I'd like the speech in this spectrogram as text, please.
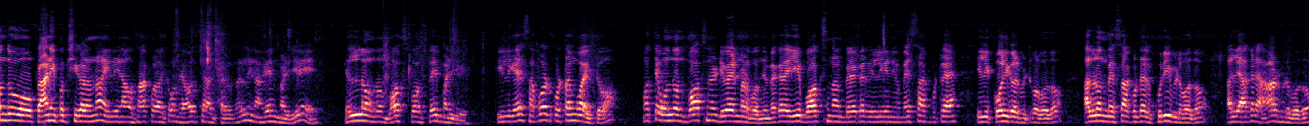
ಒಂದು ಪ್ರಾಣಿ ಪಕ್ಷಿಗಳನ್ನು ಇಲ್ಲಿ ನಾವು ಸಾಕೊಳ್ಳೋಕ್ಕೆ ಒಂದು ವ್ಯವಸ್ಥೆ ಆಗ್ತಾ ಇರೋದ್ರಲ್ಲಿ ನಾವೇನು ಮಾಡಿದ್ದೀವಿ ಎಲ್ಲ ಒಂದೊಂದು ಬಾಕ್ಸ್ ಬಾಕ್ಸ್ ಟೈಪ್ ಮಾಡಿದ್ದೀವಿ ಇಲ್ಲಿಗೆ ಸಪೋರ್ಟ್ ಕೊಟ್ಟಂಗೂ ಆಯಿತು. ಮತ್ತು ಒಂದೊಂದು ಬಾಕ್ಸ್ನ ಡಿವೈಡ್ ಮಾಡ್ಬೋದು. ನೀವು ಬೇಕಾದ್ರೆ ಈ ಬಾಕ್ಸ್ನ ಬೇಕಾದ್ರೆ ಇಲ್ಲಿಗೆ ನೀವು ಮೆಸ್ ಹಾಕ್ಬಿಟ್ರೆ ಇಲ್ಲಿ ಕೋಳಿಗಳು ಬಿಟ್ಕೊಳ್ಬೋದು. ಅಲ್ಲೊಂದು ಮೆಸ್ ಹಾಕ್ಬಿಟ್ರೆ ಅಲ್ಲಿ ಕುರಿ ಬಿಡ್ಬೋದು. ಅಲ್ಲಿ ಆ ಕಡೆ ಆಡು ಬಿಡ್ಬೋದು.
